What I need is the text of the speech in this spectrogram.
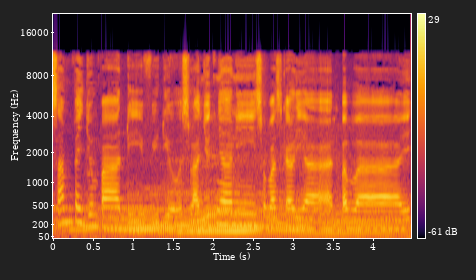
Sampai jumpa di video selanjutnya nih sobat sekalian. Bye-bye.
